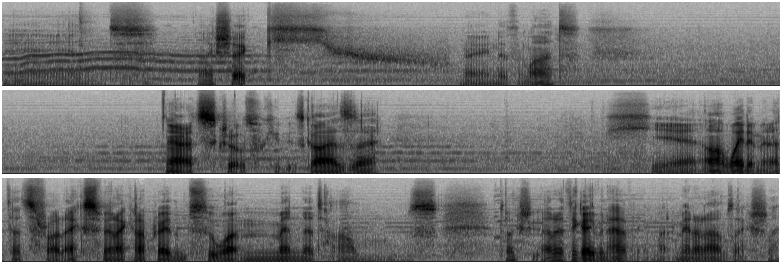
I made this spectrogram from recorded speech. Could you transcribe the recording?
And, actually, no, never mind. It, we'll keep these guys uh, here. Oh, wait a minute, that's right, X-Men, I can upgrade them to uh, Men-at-Arms. Actually, I don't think I even have any Men-at-Arms, actually.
